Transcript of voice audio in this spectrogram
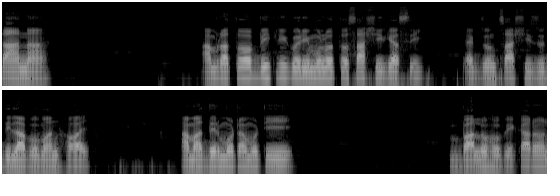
তা না। আমরা তো বিক্রি করি মূলত চাষির কাছেই। একজন চাষি যদি লাভবান হয়, আমাদের মোটামুটি ভালো হবে। কারণ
